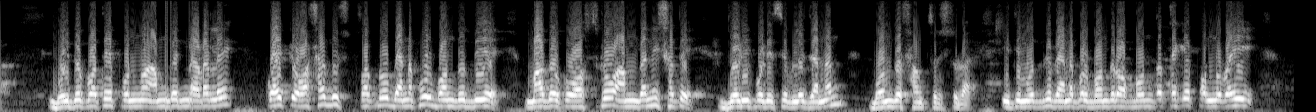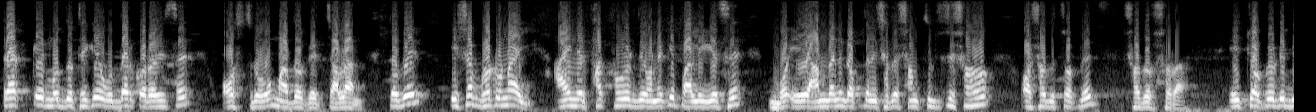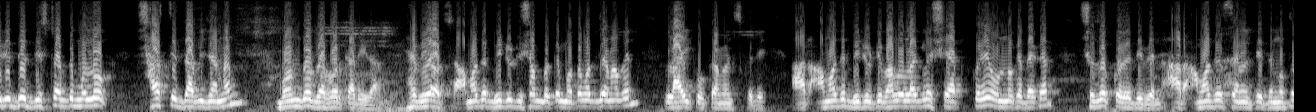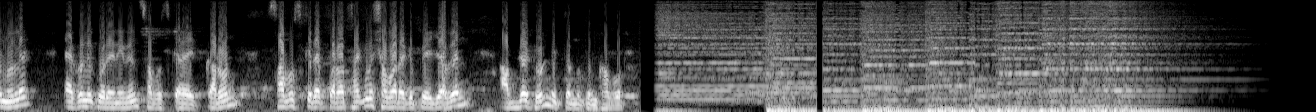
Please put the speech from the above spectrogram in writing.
বৈধ পথে পণ্য আমদানি আড়ালে কয়েকটি অসাধু চক্র বেনাপুর বন্দর দিয়ে মাদক ও অস্ত্র আমদানির সাথে জড়িয়ে পড়েছে বলে জানান বন্দর সংশ্লিষ্টরা। ইতিমধ্যে বেনাপোল বন্দর অভ্যন্তর থেকে পণ্যবাহী ট্রাকের মধ্য থেকে উদ্ধার করা হয়েছে, অস্ত্র ও মাদকের চালান। তবে এসব ঘটনায় আইনের ফাঁক ফোকর দিয়ে অনেকে পালিয়ে গেছে। এই আমদানি রপ্তানির সাথে সংশ্লিষ্ট সহ অসাধু চক্রের সদস্যরা। এই চক্রটির বিরুদ্ধে দৃষ্টান্তমূলক শাস্তির দাবি জানান বন্ধ ব্যবহারকারীরা। হ্যাভিয়ার্স আমাদের ভিডিওটি সম্পর্কে মতামত জানাবেন লাইক ও কমেন্টস করে। আর আমাদের ভিডিওটি ভালো লাগলে শেয়ার করে অন্যকে দেখার সুযোগ করে দিবেন। আর আমাদের চ্যানেলটিতে নতুন হলে এখনই করে নেবেন সাবস্ক্রাইব কারণ সাবস্ক্রাইব করা থাকলে সবার আগে পেয়ে যাবেন আপডেট ও নিত্য নতুন খবর।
